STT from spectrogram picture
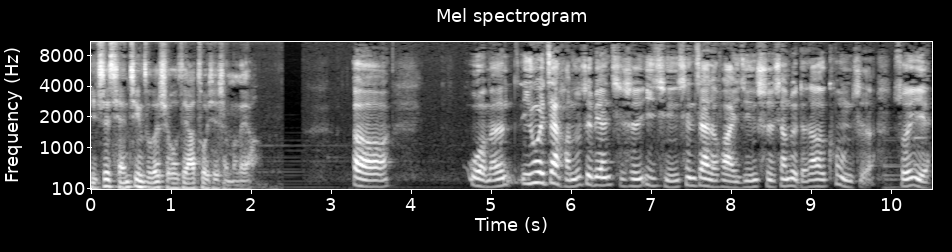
你之前禁足的时候在家做些什么了呀？呃。我们因为在杭州这边，其实疫情现在的话已经是相对得到了控制，所以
